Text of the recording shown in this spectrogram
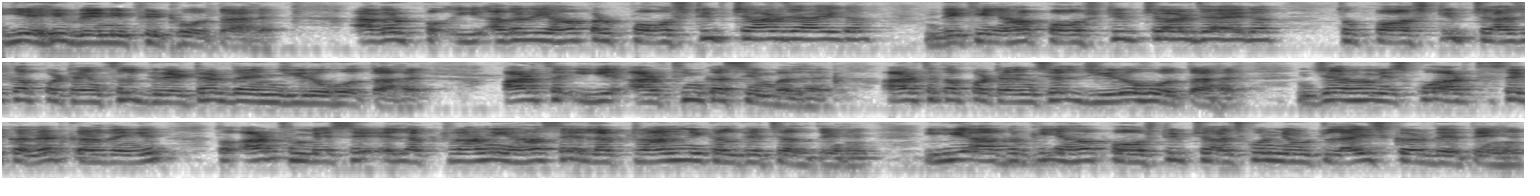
यही बेनिफिट होता है। अगर अगर यहाँ पर पॉजिटिव चार्ज आएगा, देखिए यहाँ पॉजिटिव चार्ज आएगा तो पॉजिटिव चार्ज का पोटेंशियल ग्रेटर देन ज़ीरो होता है। अर्थ ये अर्थिंग का सिंबल है। अर्थ का पोटेंशियल ज़ीरो होता है। जब हम इसको अर्थ से कनेक्ट कर देंगे तो अर्थ में से इलेक्ट्रॉन यहाँ से इलेक्ट्रॉन निकल के चलते हैं। ये आकर के यहाँ पॉजिटिव चार्ज को न्यूट्रलाइज कर देते हैं।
